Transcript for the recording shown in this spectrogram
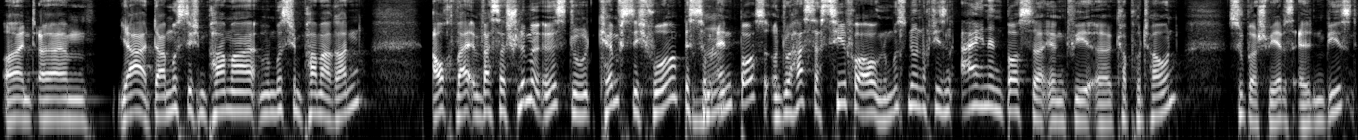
Und ähm, ja, da musste ich ein paar Mal, musste ich ein paar Mal ran. Auch weil, was das Schlimme ist, du kämpfst dich vor bis Mhm. zum Endboss und du hast das Ziel vor Augen. Du musst nur noch diesen einen Boss da irgendwie äh, kaputt hauen. Super schwer, das Elden Beast.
